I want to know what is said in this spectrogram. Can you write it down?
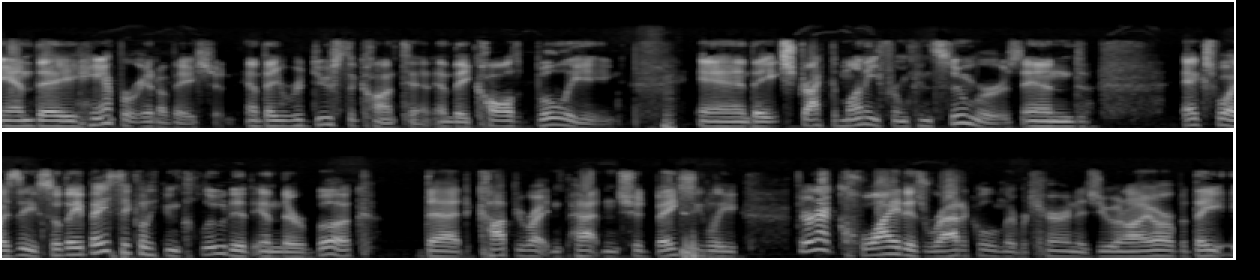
and they hamper innovation and they reduce the content and they cause bullying and they extract money from consumers and XYZ. So they basically concluded in their book that copyright and patent should basically they're not quite as radical and libertarian as you and I are, but they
